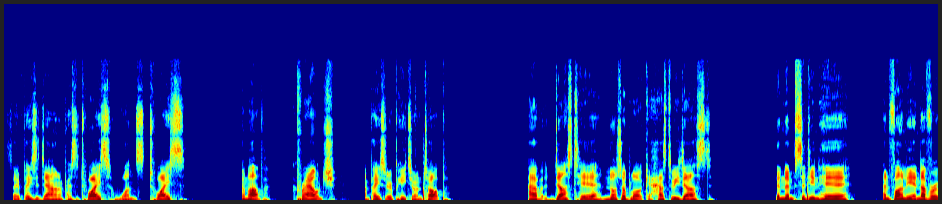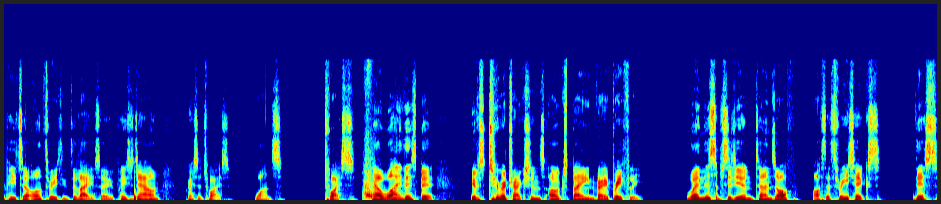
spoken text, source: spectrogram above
so place it down and press it twice, once, twice, come up, crouch, and place a repeater on top, have dust here, not a block, it has to be dust, then an obsidian here, and finally, another repeater on 3 tick delay. So place it down, press it twice. Once, twice. Now, why this bit gives two retractions, I'll explain very briefly. When this obsidian turns off, after three ticks, this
